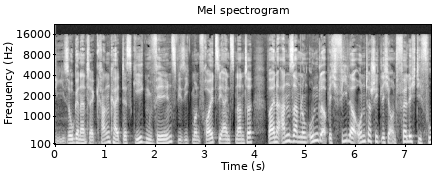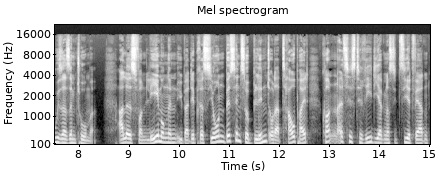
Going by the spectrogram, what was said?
Die sogenannte Krankheit des Gegenwillens, wie Sigmund Freud sie einst nannte, war eine Ansammlung unglaublich vieler unterschiedlicher und völlig diffuser Symptome. Alles von Lähmungen über Depressionen bis hin zur Blind- oder Taubheit konnten als Hysterie diagnostiziert werden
